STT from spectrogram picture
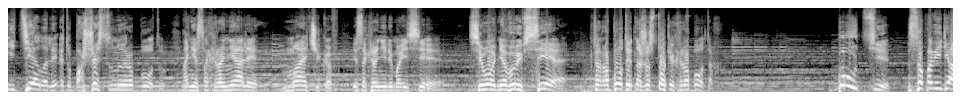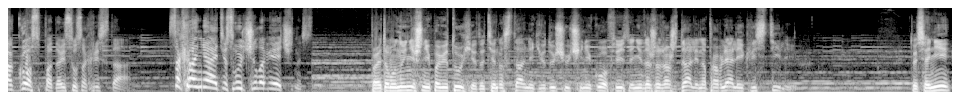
и делали эту божественную работу. Они сохраняли мальчиков и сохранили Моисея. Сегодня вы все, кто работает на жестоких работах, будьте в заповедях Господа Иисуса Христа. Сохраняйте свою человечность. Поэтому нынешние повитухи – это те наставники, ведущие учеников. Видите, они даже рождали, направляли и крестили их. То есть они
